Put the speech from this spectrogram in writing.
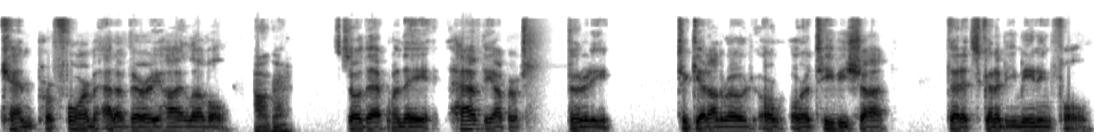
can perform at a very high level okay so that when they have the opportunity to get on the road or, or a tv shot that it's going to be meaningful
